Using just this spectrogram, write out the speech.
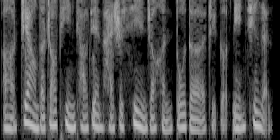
呃，这样的招聘条件还是吸引着很多的这个年轻人，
